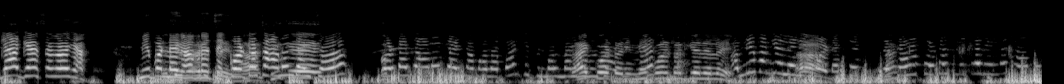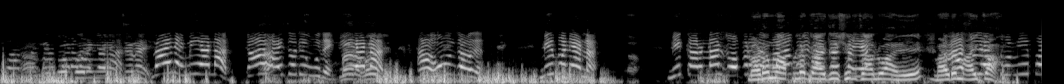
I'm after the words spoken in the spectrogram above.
घ्या घ्या सगळं घ्या मी पण नाही ते घाबरत आहे. कोर्टाचं आणून ठीक आहे. द्यायचं कोर्टाचं आणून द्यायचं मला पण की तुम्हाला नाही काय म्हणून कोर्टाने मी सांगितलं. कोर्टात गेलेलो आहे आम्ही पण गेलेलो हा. कोर्टात ते- त्याच्यावर कोर्टात निकाल येईल ना, तेव्हा बघू आपण. हा, मी तोपर्यंत यायचं नाही. नाही नाही मी येणार काय उद्या मी बरं, येणार. होईल. हा होऊन जाऊ दे. मी पण येणार. मी करणार जोपर्यंत मॅडम मला आपलं कोणी कायदेशीर सांगत. चालू आहे. मॅडम ऐका. तुम्ही पण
